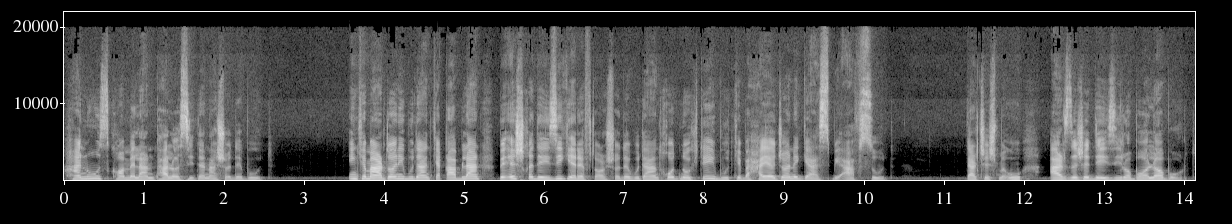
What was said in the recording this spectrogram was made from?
هنوز کاملا پلاسیده نشده بود. اینکه مردانی بودند که قبلا به عشق دیزی گرفتار شده بودند خود نکته ای بود که به هیجان گسبی افسود. در چشم او ارزش دیزی را بالا برد.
